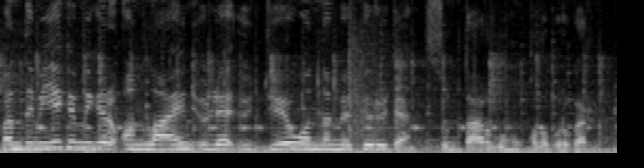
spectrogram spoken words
Пандемия кемегер онлайн үлі үтіе онна мөкөр үді. Сұнтар луғын қолы бұрғар.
